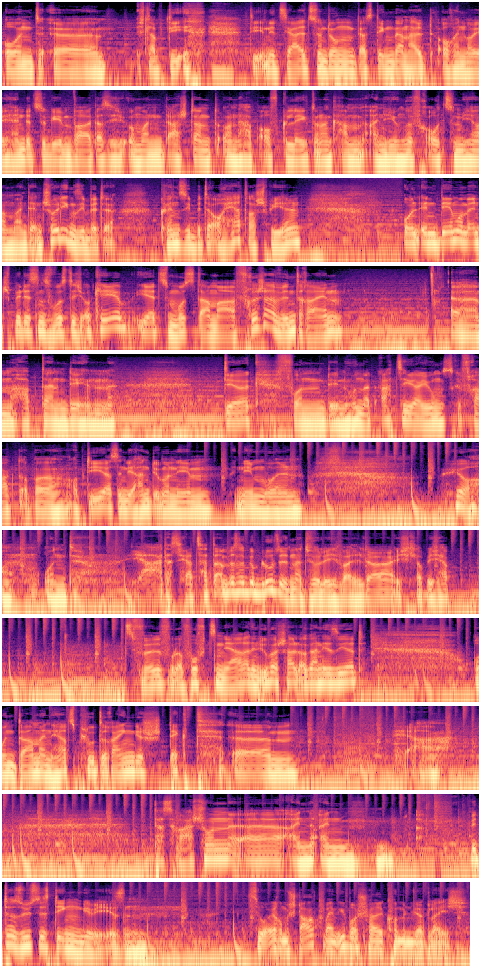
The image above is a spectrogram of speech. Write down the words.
Und äh, ich glaube, die, die Initialzündung, das Ding dann halt auch in neue Hände zu geben, war, dass ich irgendwann da stand und habe aufgelegt und dann kam eine junge Frau zu mir und meinte, entschuldigen Sie bitte, können Sie bitte auch härter spielen? Und in dem Moment spätestens wusste ich, okay, jetzt muss da mal frischer Wind rein. Ähm, hab dann den Dirk von den 180er Jungs gefragt, ob, er, ob die das in die Hand übernehmen nehmen wollen. Ja, und ja, das Herz hat da ein bisschen geblutet natürlich, weil da, ich glaube, ich habe 12 oder 15 Jahre den Überschall organisiert und da mein Herzblut reingesteckt. Ähm, ja, das war schon äh, ein, ein bittersüßes Ding gewesen. Zu eurem Start beim Überschall kommen wir gleich.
